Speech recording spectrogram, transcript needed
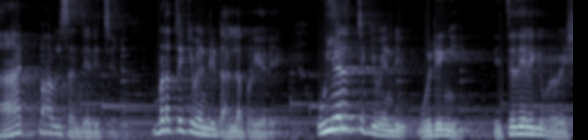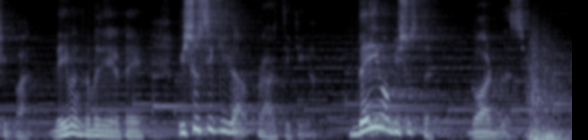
ആത്മാവിൽ സഞ്ചരിച്ച് ഇവിടത്തേക്ക് വേണ്ടിയിട്ടല്ല പ്രിയരെ ഉയരത്തേക്ക് വേണ്ടി ഒരുങ്ങി നിത്യതയിലേക്ക് പ്രവേശിപ്പാൻ ദൈവം കൃപ ചെയ്യട്ടെ. വിശ്വസിക്കുക പ്രാർത്ഥിക്കുക. ദൈവം വിശ്വസ്തൻ. God bless you.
